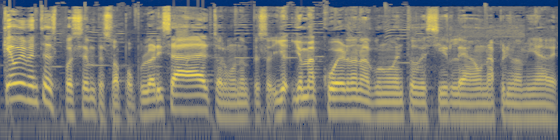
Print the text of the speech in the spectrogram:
que obviamente después se empezó a popularizar, todo el mundo empezó. Yo, yo me acuerdo en algún momento decirle a una prima mía de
